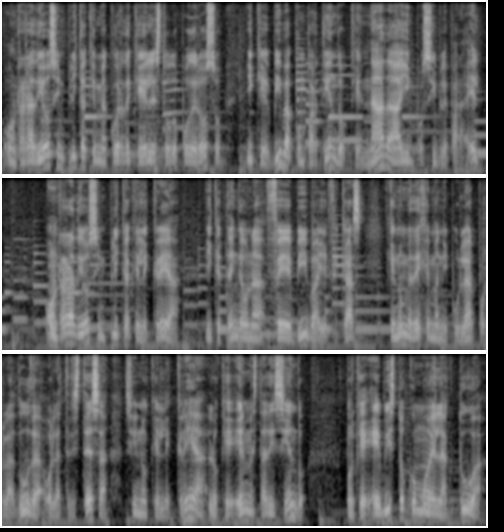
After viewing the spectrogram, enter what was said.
Honrar a Dios implica que me acuerde que Él es todopoderoso y que viva compartiendo que nada hay imposible para Él. Honrar a Dios implica que le crea y que tenga una fe viva y eficaz, que no me deje manipular por la duda o la tristeza, sino que le crea lo que Él me está diciendo porque he visto cómo Él actúa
